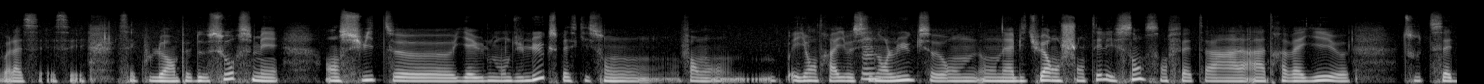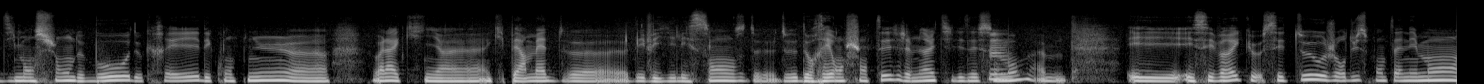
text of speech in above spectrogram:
voilà, c'est couleur un peu de source, mais Ensuite, euh, il y a eu le monde du luxe parce qu'ils sont, enfin, ayant travaillé aussi mm. dans le luxe, on, est habitué à enchanter les sens en fait, à, travailler euh, toute cette dimension de beau, de créer des contenus, euh, voilà, qui, qui permettent d'éveiller les sens, de, de, réenchanter. J'aime bien utiliser ce mm. mot. et, et c'est vrai que c'est eux aujourd'hui spontanément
